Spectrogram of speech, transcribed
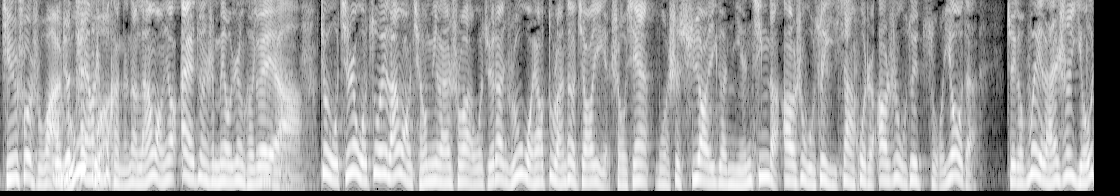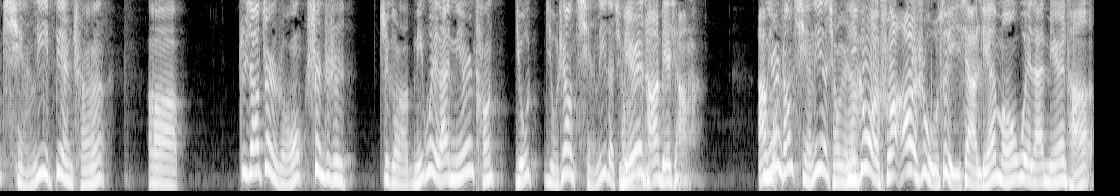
其实说实话，我觉得太阳是不可能的，篮网要艾顿是没有任何意义的。对呀就我其实我作为篮网球迷来说啊，我觉得如果要杜兰特交易，首先我是需要一个年轻的二十五岁以下或者二十五岁左右的，这个未来是有潜力变成啊、呃最佳阵容，甚至是这个名未来名人堂有有这样潜力的球员。名人堂别想了，阿名人堂潜力的球员啊、你跟我说二十五岁以下联盟未来名人堂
